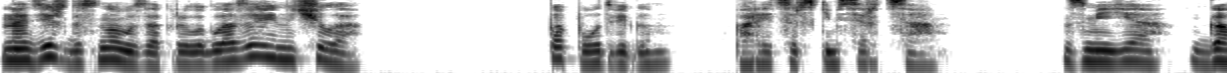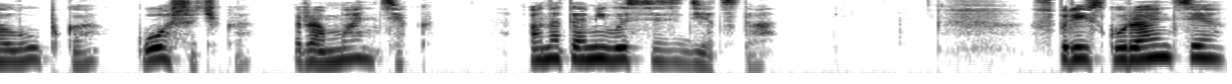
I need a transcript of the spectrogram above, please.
Надежда снова закрыла глаза и начала. По подвигам, по рыцарским сердцам. Змея, голубка, кошечка, романтик. Она томилась с детства. В прескуранте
